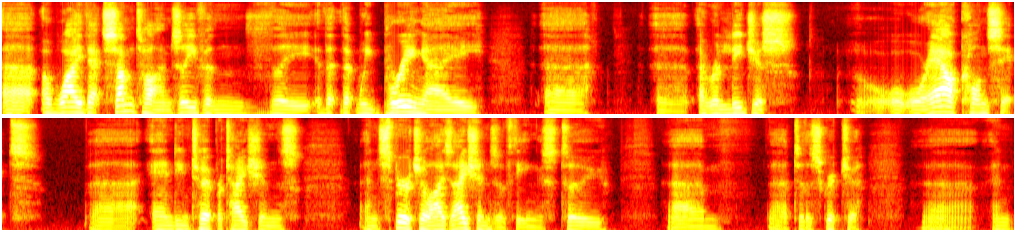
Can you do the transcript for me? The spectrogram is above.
uh, a way that sometimes even the that, that we bring a uh, uh, a religious or, or our concepts uh, and interpretations and spiritualizations of things to um, uh, to the scripture, uh, and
